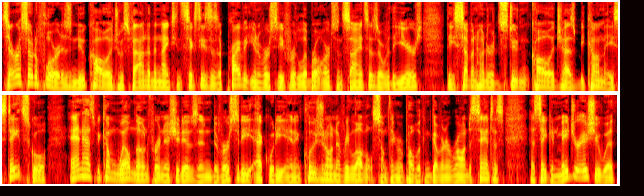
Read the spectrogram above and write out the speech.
Sarasota, Florida's new college was founded in the 1960s as a private university for liberal arts and sciences. Over the years, the 700 student college has become a state school and has become well known for initiatives in diversity, equity, and inclusion on every level. Something Republican Governor Ron DeSantis has taken major issue with,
